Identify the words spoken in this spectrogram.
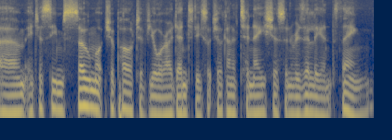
Um, it just seems so much a part of your identity, such a kind of tenacious and resilient thing,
